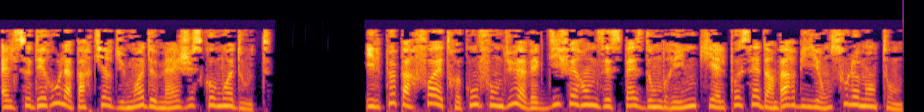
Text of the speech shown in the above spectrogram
elle se déroule à partir du mois de mai jusqu'au mois d'août. Il peut parfois être confondu avec différentes espèces d'ombrines qui elles possèdent un barbillon sous le menton.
